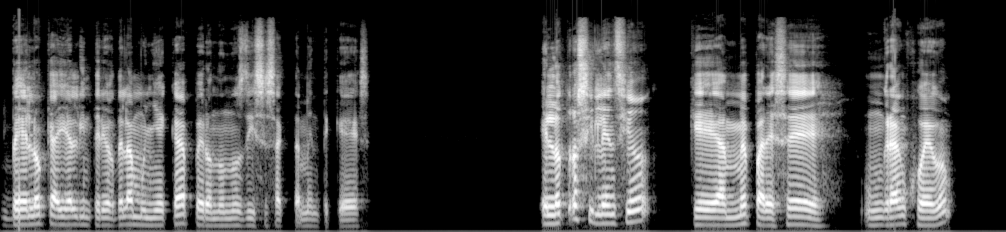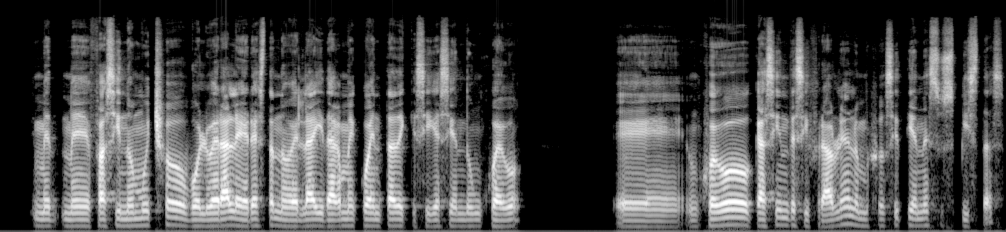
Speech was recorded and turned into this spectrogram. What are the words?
ve lo que hay al interior de la muñeca, pero no nos dice exactamente qué es. El otro silencio que a mí me parece un gran juego, me, fascinó mucho volver a leer esta novela y darme cuenta de que sigue siendo un juego, eh, un juego casi indescifrable, a lo mejor sí tiene sus pistas.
